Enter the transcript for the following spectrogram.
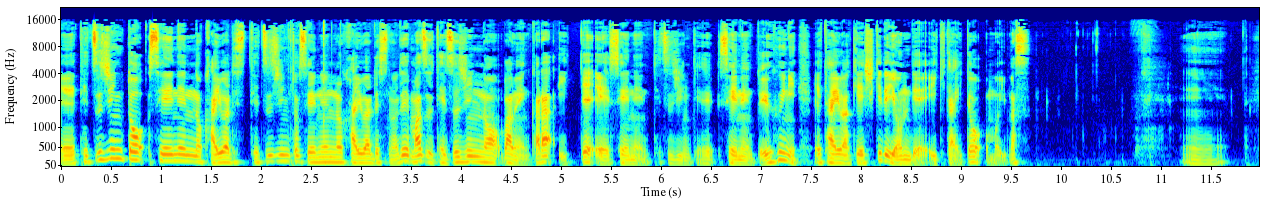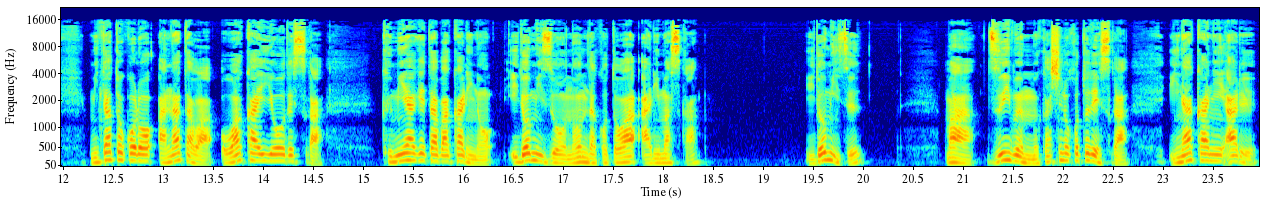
えー、鉄人と青年の会話です。鉄人と青年の会話ですので、まず鉄人の場面から言って、えー、青年、鉄人、青年というふうに、え、対話形式で読んでいきたいと思います。えー、見たところあなたはお若いようですが、汲み上げたばかりの井戸水を飲んだことはありますか？井戸水？まあ、ずいぶん昔のことですが、田舎にある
